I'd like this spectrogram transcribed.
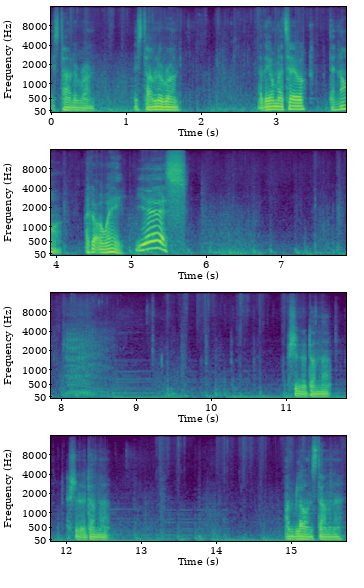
It's time to run. It's time to run. Are they on my tail? They're not. I got away. Yes! I shouldn't have done that. I shouldn't have done that. I'm low on stamina.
